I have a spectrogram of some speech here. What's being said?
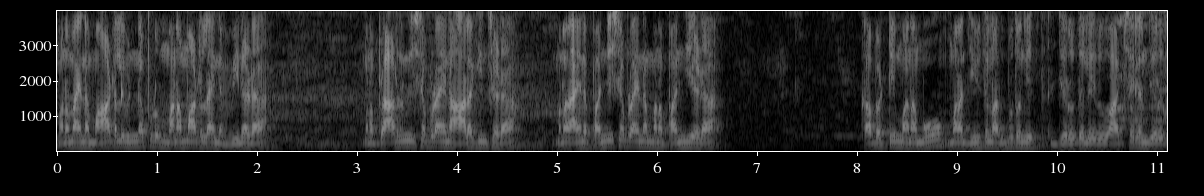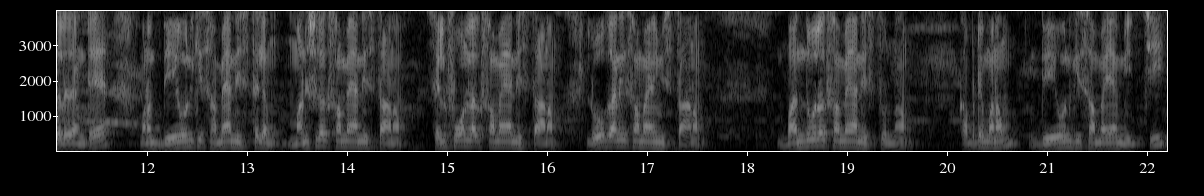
మనం ఆయన మాటలు విన్నప్పుడు మన మాటలు ఆయన వినడా? మనం ప్రార్థన చేసినప్పుడు ఆయన ఆలకించడా? మనం ఆయన పని చేసినప్పుడు ఆయన మన పని చేయడా? కాబట్టి మనము మన జీవితంలో అద్భుతం జరుగుతలేదు ఆశ్చర్యం జరుగుతలేదంటే మనం దేవునికి సమయాన్ని ఇస్తలేం. మనుషులకు సమయాన్ని ఇస్తానం. సెల్ ఫోన్లకు సమయాన్ని ఇస్తానం. లోకానికి సమయం ఇస్తానం. బంధువులకు సమయాన్ని ఇస్తున్నాం. కాబట్టి మనం దేవునికి సమయం ఇచ్చి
